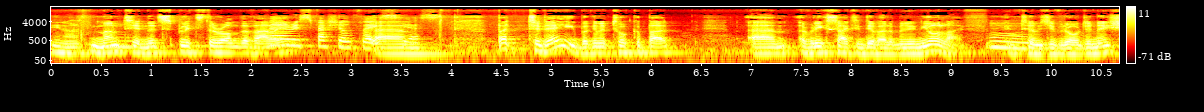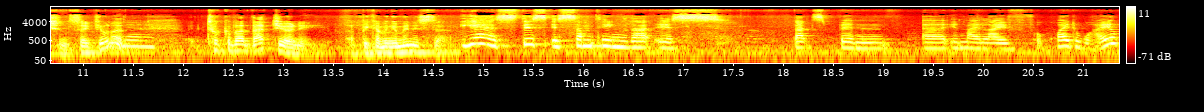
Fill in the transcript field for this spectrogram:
you know, mountain that splits the Rhondda Valley. Very special place, Um, yes. But today we're going to talk about um, a really exciting development in your life in terms of your ordination. So, do you want to Mm. Yeah. talk about that journey of becoming a minister? Yes, this is something that is that's been uh, in my life for quite a while,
